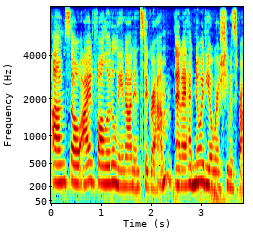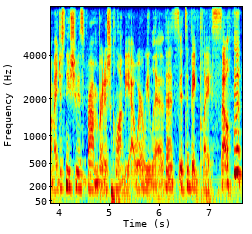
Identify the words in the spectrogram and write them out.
Um, so I'd followed Elena on Instagram, and and I had no idea where she was from. I just knew she was from British Columbia, where we live, and it's it's a big place. So um,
